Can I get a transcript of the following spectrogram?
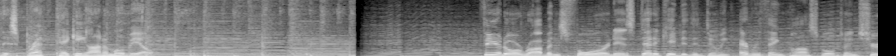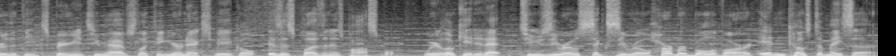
this breathtaking automobile. Theodore Robins Ford is dedicated to doing everything possible to ensure that the experience you have selecting your next vehicle is as pleasant as possible. We are located at 2060 Harbor Boulevard in Costa Mesa.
